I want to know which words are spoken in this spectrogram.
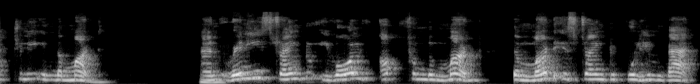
actually in the mud and mm-hmm. when he's trying to evolve up from the mud the mud is trying to pull him back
